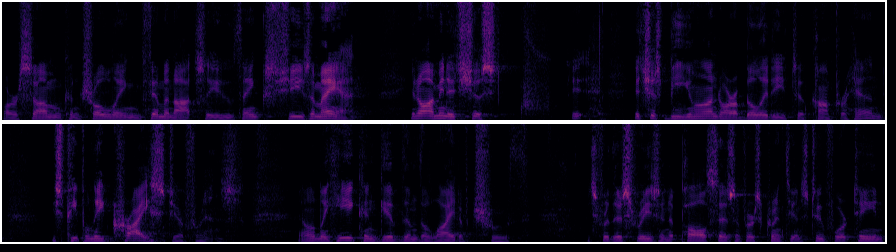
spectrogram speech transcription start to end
or some controlling feminazi who thinks she's a man. You know, I mean, it's just, it, it's just beyond our ability to comprehend. These people need Christ, dear friends. And only He can give them the light of truth. It's for this reason that Paul says in 1 Corinthians 2:14,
